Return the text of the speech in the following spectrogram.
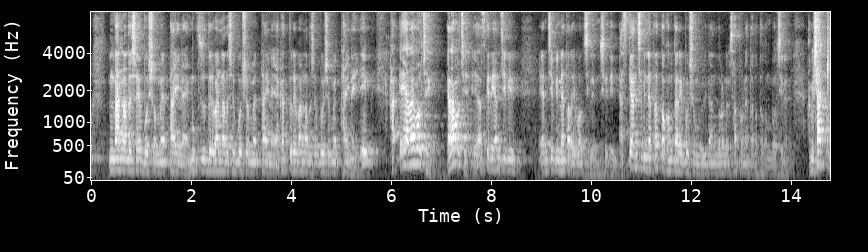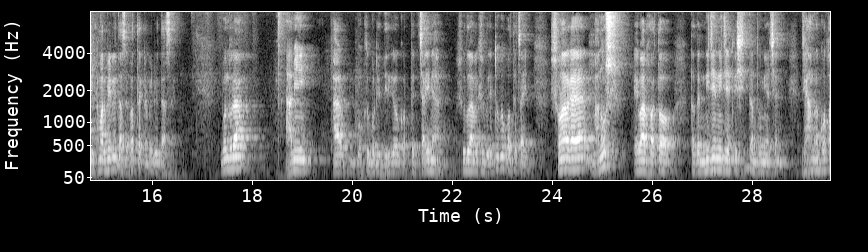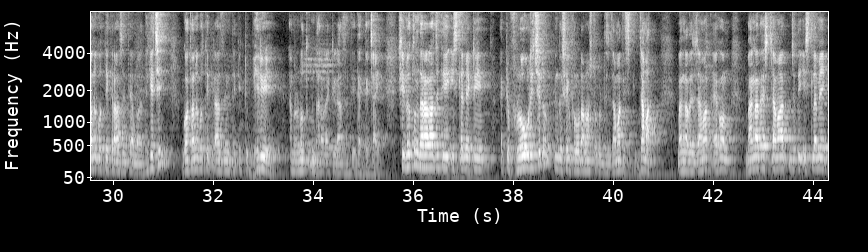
বাংলাদেশে বৈষম্যের ঠাই নাই, মুক্তিযুদ্ধের বাংলাদেশের বৈষম্যের ঠাই নাই একাত্তরে বাংলাদেশের বৈষম্যের ঠাই নাই। এই এরা বলছে এরা বলছে, এই আজকের এনসিপি নেতারাই বলছিলেন সেদিন। আজকে এনসিপির নেতা, তখনকার এই বৈষম্য বিরোধী আন্দোলনের ছাত্র নেতারা তখন বলছিলেন। আমি সাক্ষী, আমার ভিডিওতে আছে, প্রত্যেকটা ভিডিওতে আছে। বন্ধুরা, আমি আর বক্তব্যটি দীর্ঘ করতে চাই না, শুধু আমি শুধু এটুকু বলতে চাই সোনার সোনারগাঁয়ের মানুষ এবার হয়তো তাদের নিজে নিজে একটি সিদ্ধান্ত নিয়েছেন। যে আমরা গতানুগতিক রাজনীতি আমরা দেখেছি, গতানুগতিক রাজনীতি থেকে একটু বেরিয়ে আমরা নতুন ধারার একটি রাজনীতি দেখতে চাই। সেই নতুন ধারার রাজনীতি ইসলামী একটি একটি ফ্লো উঠেছিল, কিন্তু সেই ফ্লোটা নষ্ট করে দিয়েছে জামাত জামাত, বাংলাদেশ জামাত। এখন বাংলাদেশ জামাত যদি ইসলামিক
